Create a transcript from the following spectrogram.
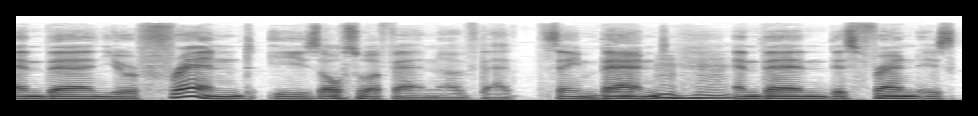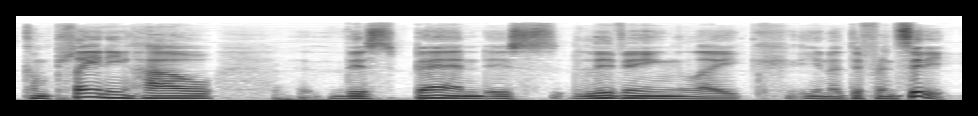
and then your friend is also a fan of that same band, Mm-hmm. and then this friend is complaining how this band is living like in a different city.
